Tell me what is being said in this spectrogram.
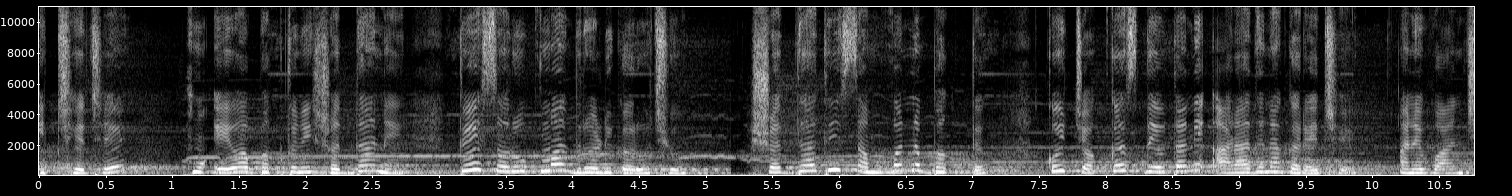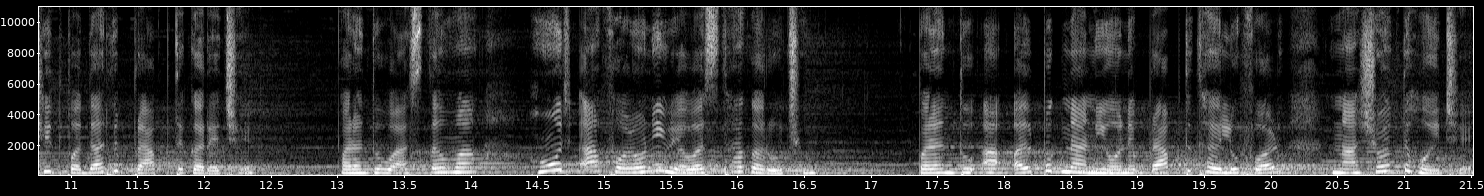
ઈચ્છે છે, હું એવા ભક્તની શ્રદ્ધાને તે સ્વરૂપમાં દ્રઢ કરું છું. શ્રદ્ધાથી સંપન્ન ભક્ત કોઈ ચોક્કસ દેવતાની આરાધના કરે છે અને વાંછિત પદાર્થ પ્રાપ્ત કરે છે. પરંતુ વાસ્તવમાં હું જ આ ફળોની વ્યવસ્થા કરું છું. પરંતુ આ અલ્પજ્ઞાનીઓને પ્રાપ્ત થયેલું ફળ નાશવંત હોય છે.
